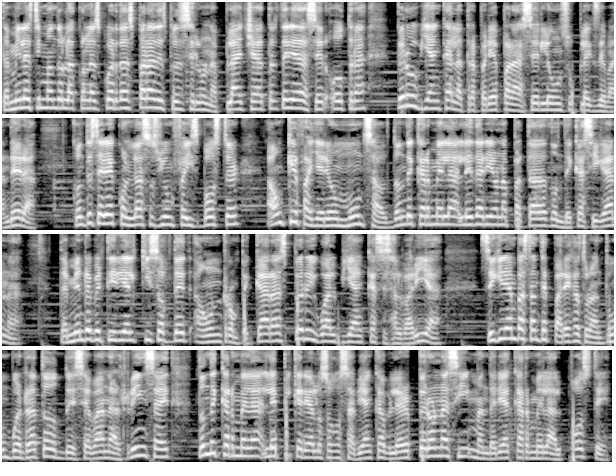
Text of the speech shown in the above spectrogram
también lastimándola con las cuerdas para después hacerle una plancha, trataría de hacer otra, pero Bianca la atraparía para hacerle un suplex de bandera. Contestaría con lazos y un facebuster, aunque fallaría un moonsault, donde Carmela le daría una patada donde casi gana. También revertiría el Kiss of Death a un rompecaras, pero igual Bianca se salvaría. Seguirían bastante parejas durante un buen rato donde se van al ringside, donde Carmela le picaría los ojos a Bianca Belair, pero aún así mandaría a Carmela al poste.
